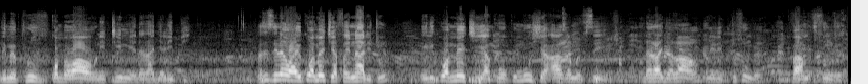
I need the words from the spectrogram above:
limeprove kwamba wao ni timu ya daraja lipi. Na sisi leo haikuwa mechi ya fainali tu, ilikuwa mechi ya kuwakumbusha Azam FC daraja lao ni lipi. Tufunge bam, tufunge.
